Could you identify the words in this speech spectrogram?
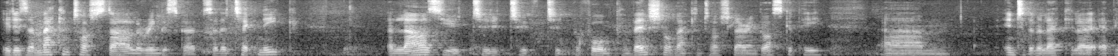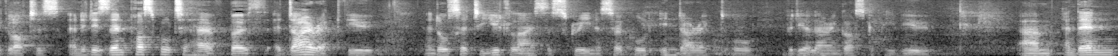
It is a Macintosh style laryngoscope, so the technique allows you to, to, to perform conventional Macintosh laryngoscopy um, into the vallecula epiglottis, and it is then possible to have both a direct view and also to utilize the screen, a so called indirect or video laryngoscopy view. Um, and then,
